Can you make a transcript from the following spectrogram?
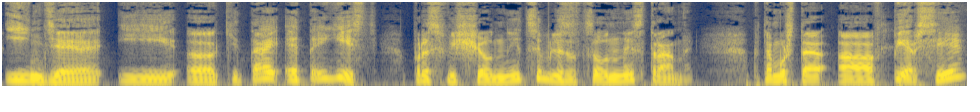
Индия и Китай, это и есть просвещенные цивилизационные страны. Потому что в Персии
